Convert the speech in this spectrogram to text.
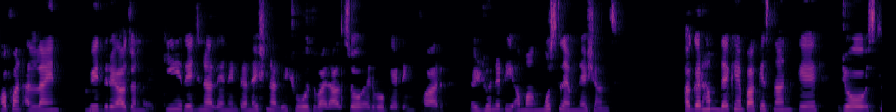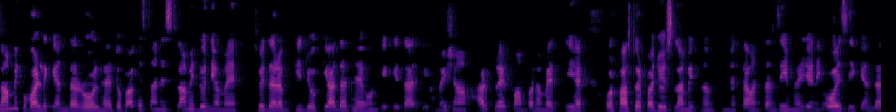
often align with Riyadh on key regional and international issues while also advocating for unity among Muslim nations. اگر ہم دیکھیں پاکستان کے جو اسلامک ورلڈ کے اندر رول ہے تو پاکستان اسلامی دنیا میں سعودی عرب کی جو قیادت ہے ان کے کردار کی ہمیشہ ہر پلیٹ فارم پر حمایت کی ہے اور خاص طور پر جو اسلامی تعاون تنظیم ہے یعنی او ای سی کے اندر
